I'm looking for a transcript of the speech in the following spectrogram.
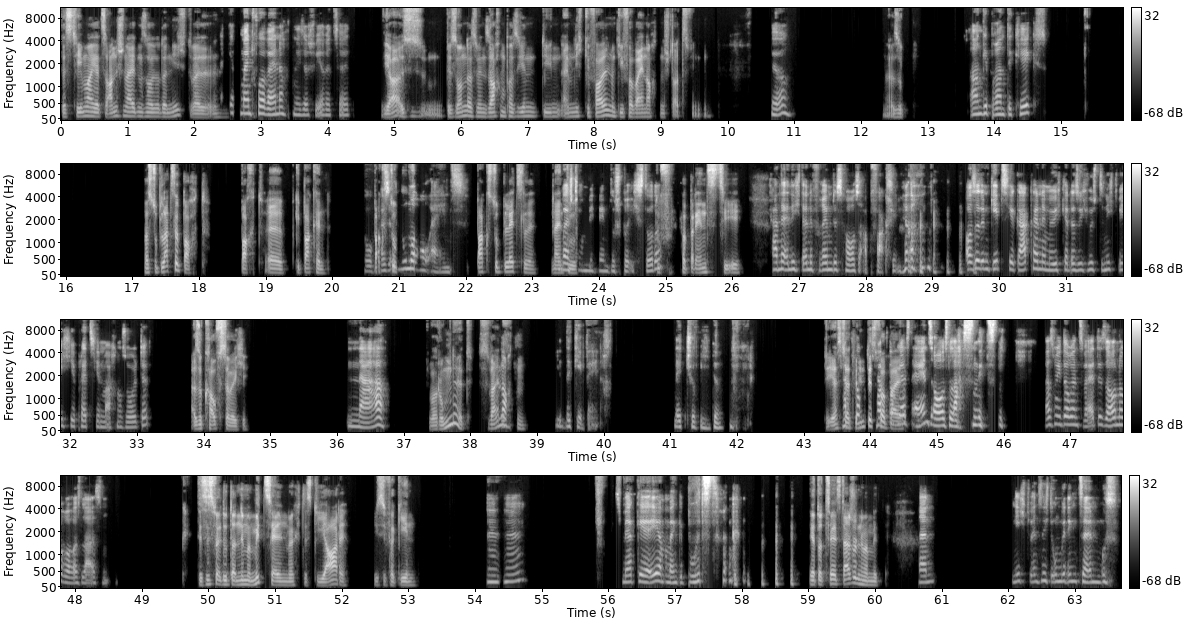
das Thema jetzt anschneiden soll oder nicht, weil. Ich gemeint, vor Weihnachten ist eine schwere Zeit. Ja, es ist ähm, besonders, wenn Sachen passieren, die einem nicht gefallen und die vor Weihnachten stattfinden. Ja. Also. Angebrannte Keks. Hast du Platzelbacht? Bacht, äh, gebacken? So, also du- Nummer eins. Backst du Plätzle? Nein, du weißt du, schon, mit wem du sprichst, du oder? verbrennst sie eh. Kann ja nicht ein fremdes Haus abfackeln. Ja? Außerdem gäbe es hier gar keine Möglichkeit. Also ich wüsste nicht, wie ich hier Plätzchen machen sollte. Also kaufst du welche. Na, Warum nicht? Es ist Weihnachten. da geht Weihnachten. Nicht schon wieder. Der Ich erste Advent ist ich vorbei. erst eins auslassen. Jetzt lass mich doch ein zweites auch noch rauslassen. Das ist, weil du dann nicht mehr mitzählen möchtest, die Jahre, wie sie vergehen. Mhm. Das merke ich ja eh an meinem Geburtstag. Ja, du zählst da schon nicht mehr mit. Nein. Nicht, wenn es nicht unbedingt sein muss.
